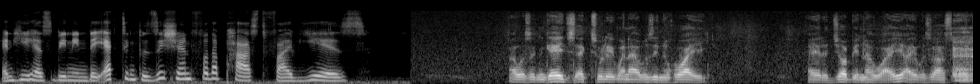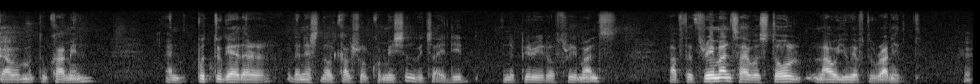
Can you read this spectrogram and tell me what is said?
and he has been in the acting position for the past five years. I was engaged actually when I was in Hawaii. I had a job in Hawaii. I was asked by the government to come in and put together the National Cultural Commission, which I did in a period of three months. After three months, I was told, now you have to run it.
